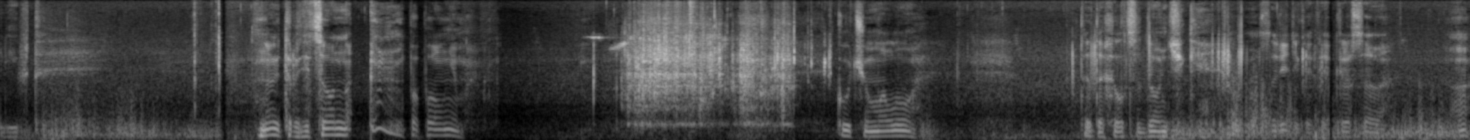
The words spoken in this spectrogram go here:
Перелифт. Ну и традиционно пополним кучу малу. Вот это халцедончики. Смотрите, какая красава. А?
